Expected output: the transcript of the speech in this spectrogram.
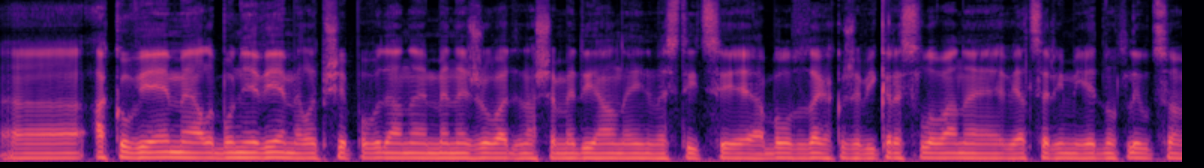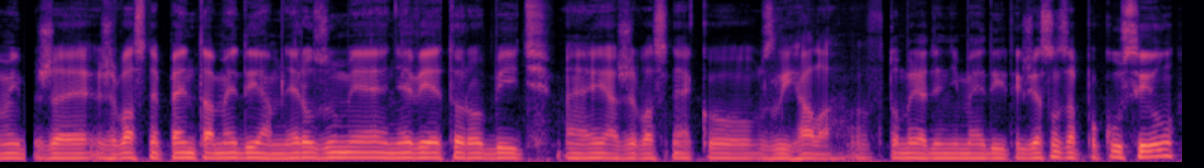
uh, ako vieme alebo nevieme, lepšie povedané, manažovať naše mediálne investície a bolo to tak akože vykreslované viacerými jednotlivcami, že, že vlastne Penta médiám nerozumie, nevie to robiť hej, a že vlastne ako zlyhala v tom riadení médií. Takže ja som sa pokúsil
